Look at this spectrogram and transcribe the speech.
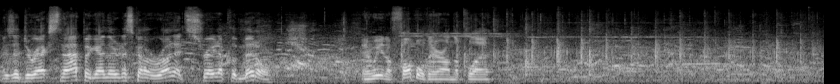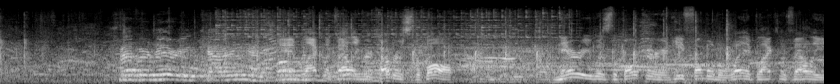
There's a direct snap again. They're just gonna run it straight up the middle. And we had a fumble there on the play. Trevor Neary carrying and And fumbling Blacklick Valley recovers the ball. Nary was the ball carrier and he fumbled away. Blacklick Valley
